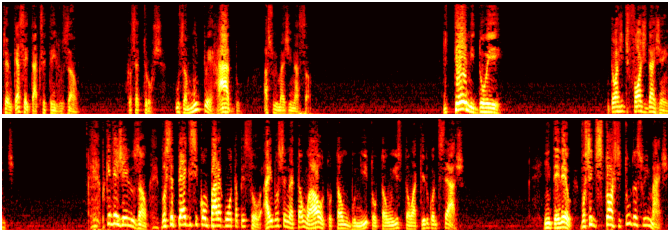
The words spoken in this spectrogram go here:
Você não quer aceitar que você tem ilusão. Porque você é trouxa. Usa muito errado a sua imaginação. E teme doer. Então a gente foge da gente. Porque veja a ilusão. Você pega e se compara com outra pessoa. Aí você não é tão alto, ou tão bonito, ou tão isso, tão aquilo quanto você acha. Entendeu? Você distorce tudo a sua imagem.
